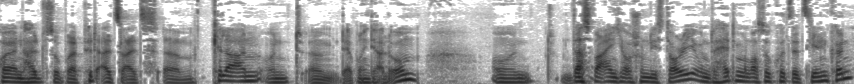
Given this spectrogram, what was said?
heuern halt so Brad Pitt als, als ähm, Killer an und ähm, der bringt die alle um. Und das war eigentlich auch schon die Story und da hätte man auch so kurz erzählen können.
